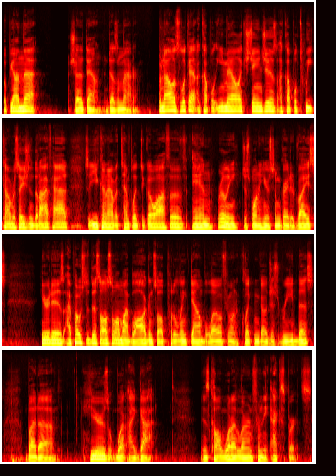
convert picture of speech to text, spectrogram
but beyond that, shut it down. It doesn't matter. So now let's look at a couple email exchanges, a couple tweet conversations that I've had so you of have a template to go off of and really just want to hear some great advice. Here it is. I posted this also on my blog, and so I'll put a link down below if you want to click and go just read this. But uh, here's what I got. It's called What I Learned from the Experts.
